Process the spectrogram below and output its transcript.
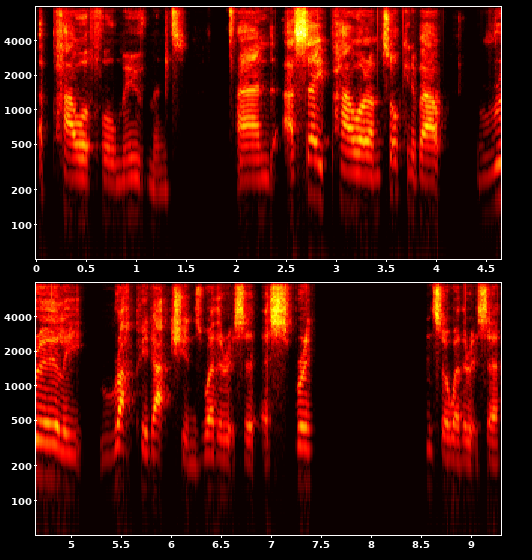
a powerful movement. And I say power, I'm talking about really rapid actions, whether it's a, a sprint or whether it's a,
